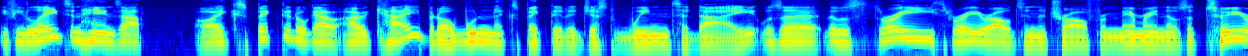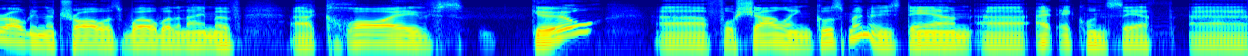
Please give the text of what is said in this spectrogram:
if he leads and hands up, I expect it'll go okay, but I wouldn't expect it to just win today. It was a there was three three year olds in the trial from memory, and there was a two year old in the trial as well by the name of uh, Clive's Girl. Uh, for Charlene Guzman, who's down uh, at Equine South uh,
